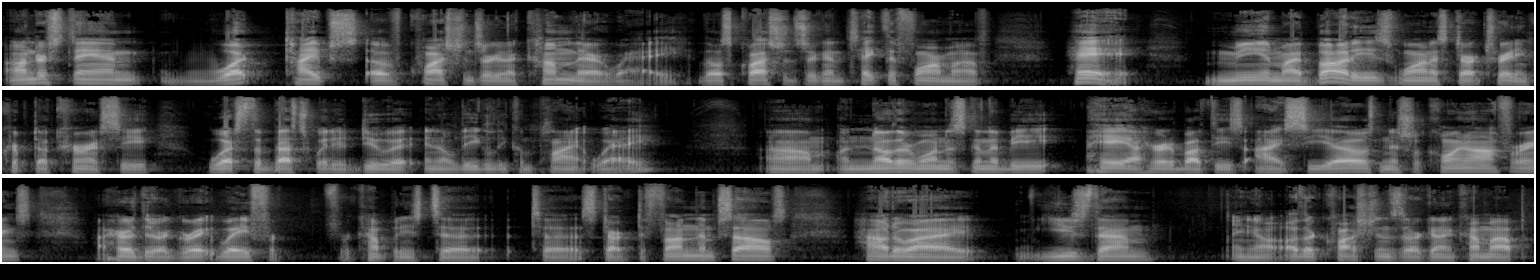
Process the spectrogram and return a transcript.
understand what types of questions are going to come their way those questions are going to take the form of hey me and my buddies want to start trading cryptocurrency what's the best way to do it in a legally compliant way um, another one is going to be hey i heard about these icos initial coin offerings i heard they're a great way for, for companies to, to start to fund themselves how do i use them you know other questions that are going to come up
